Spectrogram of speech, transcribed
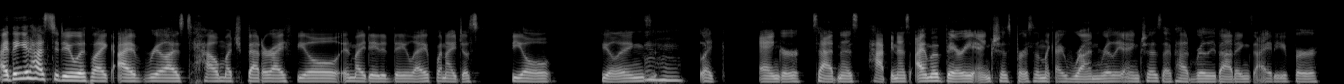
I think it has to do with like, I've realized how much better I feel in my day to day life when I just feel feelings Mhm. like anger, sadness, happiness. I'm a very anxious person. Like I run really anxious. I've had really bad anxiety for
